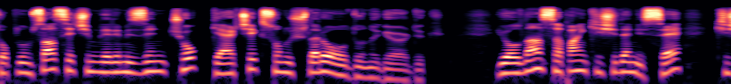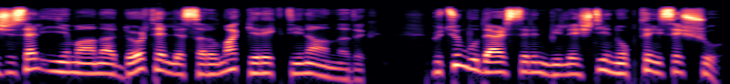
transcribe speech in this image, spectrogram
toplumsal seçimlerimizin çok gerçek sonuçları olduğunu gördük. Yoldan sapan kişiden ise kişisel imana dört elle sarılmak gerektiğini anladık. Bütün bu derslerin birleştiği nokta ise şu.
